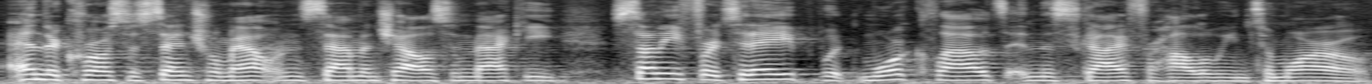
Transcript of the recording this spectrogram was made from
and across the central mountains, Salmon, Challis, and Mackay. Sunny for today, but more clouds in the sky for Halloween tomorrow.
